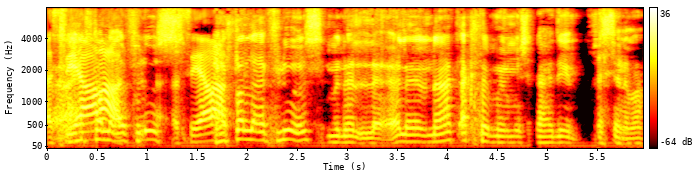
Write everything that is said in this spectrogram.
السيارات. طلع فلوس السيارات. حيطلع فلوس من الإعلانات أكثر من المشاهدين في السينما.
